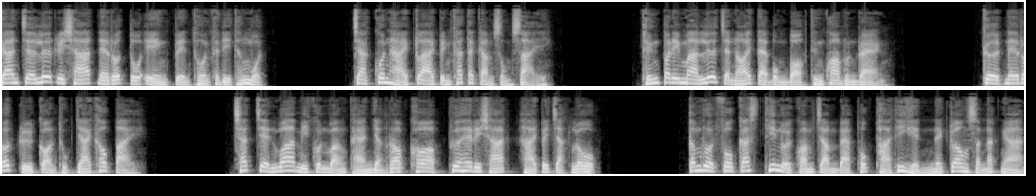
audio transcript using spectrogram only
การเจอเลือดริชาร์ดในรถตัวเองเปลี่ยนโทนคดีทั้งหมด จากคนหายกลายเป็นฆาตกรรมสงสัย ถึงปริมาณเลือดจะน้อยแต่บ่งบอกถึงความรุนแรง เกิดในรถหรือก่อนถูกย้ายเข้าไป ชัดเจนว่ามีคนวางแผนอย่างรอบคอบ เพื่อให้ริชาร์ดหายไปจากโลก ตำรวจโฟกัสที่หน่วยความจำแบบพกพาที่เห็นในกล้องสำนักงาน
